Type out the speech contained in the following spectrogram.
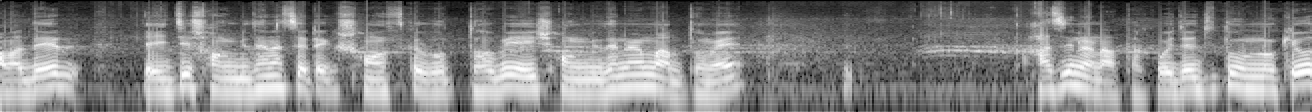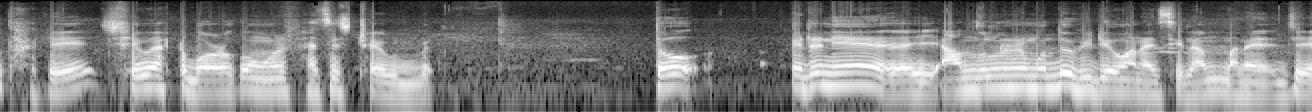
আমাদের এই যে সংবিধান আছে এটাকে সংস্কার করতে হবে। এই সংবিধানের মাধ্যমে হাসিনা না থাকুক যে যদি অন্য কেউ থাকে সেও একটা বড় রকমের ফ্যাসিস্ট হয়ে উঠবে। তো এটা নিয়ে এই আন্দোলনের মধ্যেও ভিডিও বানাইছিলাম মানে যে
